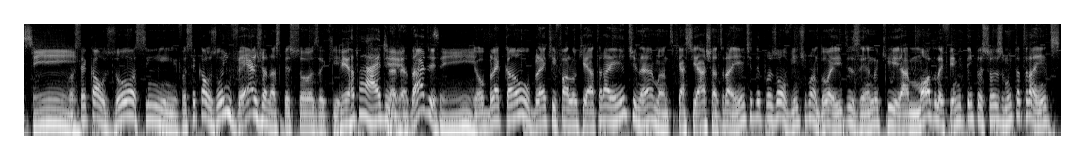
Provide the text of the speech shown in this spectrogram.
Sim. Você causou, assim, você causou inveja nas pessoas aqui. Verdade. Não é verdade? Sim. E o Blackão, o Black falou que é atraente, né, mano? Que se acha atraente, e depois o ouvinte mandou aí dizendo que a Módulo FM tem pessoas muito atraentes.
